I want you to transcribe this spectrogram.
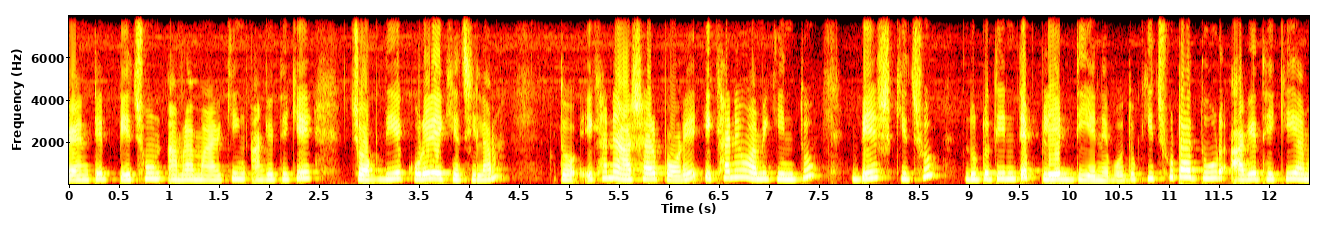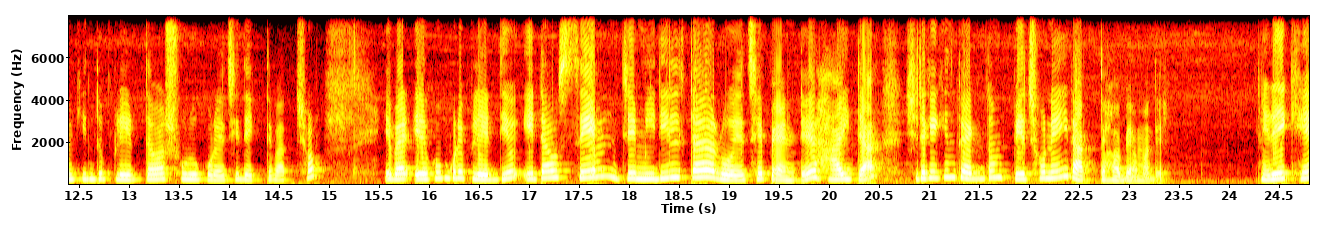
প্যান্টের পেছন আমরা মার্কিং আগে থেকে চক দিয়ে করে রেখেছিলাম। তো এখানে আসার পরে এখানেও আমি কিন্তু বেশ কিছু দুটো তিনটে প্লেট দিয়ে নেব। তো কিছুটা দূর আগে থেকেই আমি কিন্তু প্লেট দেওয়া শুরু করেছি, দেখতে পাচ্ছ? এবার এরকম করে প্লেট দিও এটাও সেম যে মিডিলটা রয়েছে প্যান্টের হাইটা সেটাকে কিন্তু একদম পেছনেই রাখতে হবে আমাদের। রেখে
